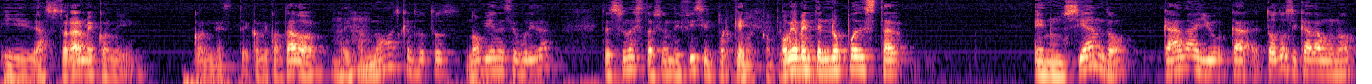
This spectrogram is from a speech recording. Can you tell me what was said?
y asesorarme con mi, con este, con mi contador, me dijo, no, es que nosotros no viene seguridad. Entonces es una situación difícil porque obviamente no puede estar enunciando cada, yu- ca- todos y cada uno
